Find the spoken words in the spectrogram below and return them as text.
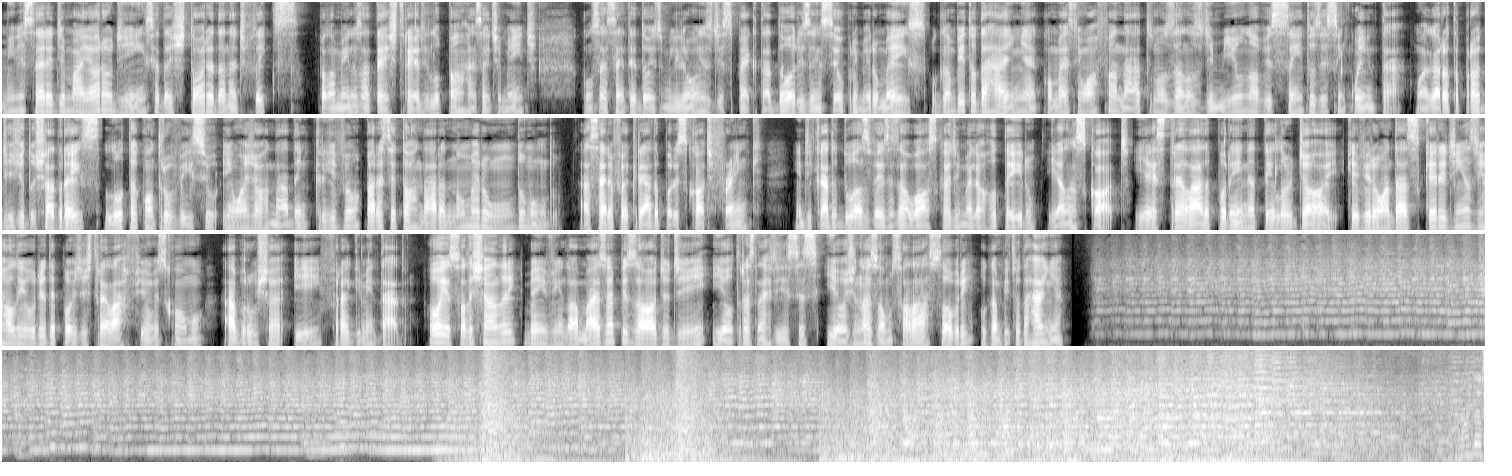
minissérie de maior audiência da história da Netflix, pelo menos até a estreia de Lupin recentemente, com 62 milhões de espectadores em seu primeiro mês, O Gambito da Rainha começa em um orfanato nos anos de 1950. Uma garota prodígio do xadrez luta contra o vício em uma jornada incrível para se tornar a número um do mundo. A série foi criada por Scott Frank, indicado duas vezes ao Oscar de melhor roteiro, e Alan Scott, e é estrelada por Anya Taylor-Joy, que virou uma das queridinhas de Hollywood depois de estrelar filmes como A Bruxa e Fragmentado. Oi, eu sou Alexandre, bem-vindo a mais um episódio de E Outras Nerdices, e hoje nós vamos falar sobre O Gambito da Rainha.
